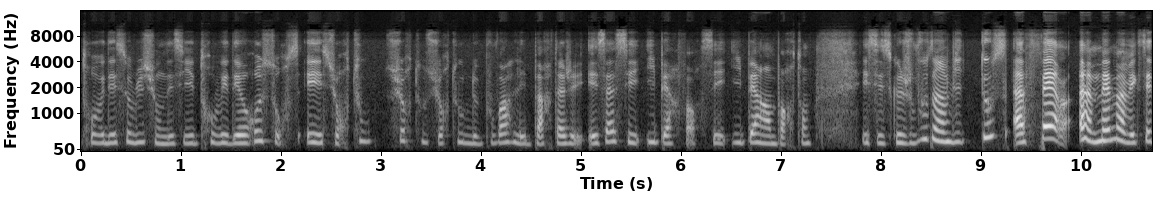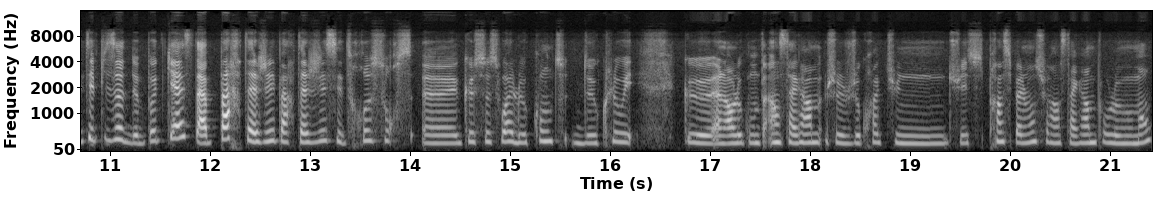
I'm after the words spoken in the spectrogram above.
trouver des solutions, d'essayer de trouver des ressources et surtout, surtout, surtout de pouvoir les partager. Et ça c'est hyper fort, c'est hyper important. Et c'est ce que je vous invite tous à faire, même avec cet épisode de podcast, à partager, partager cette ressource, euh, que ce soit le compte de Chloé, que, alors le compte Instagram, je, crois que tu es principalement sur Instagram pour le moment.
